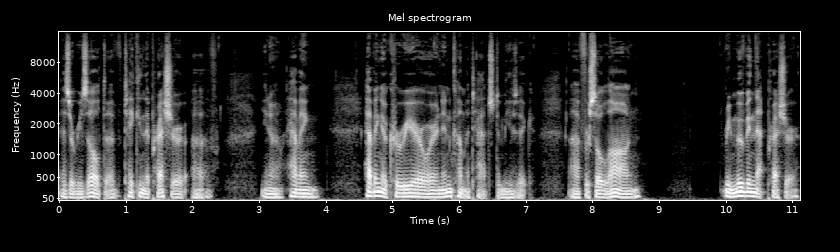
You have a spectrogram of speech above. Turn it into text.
as a result of taking the pressure of, you know, having having a career or an income attached to music uh, for so long, removing that pressure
